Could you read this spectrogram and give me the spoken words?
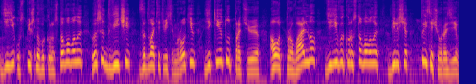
Її успішно використовували лише двічі за 28 років, які я тут працюю. А от провально її використовували більш як тисячу разів.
